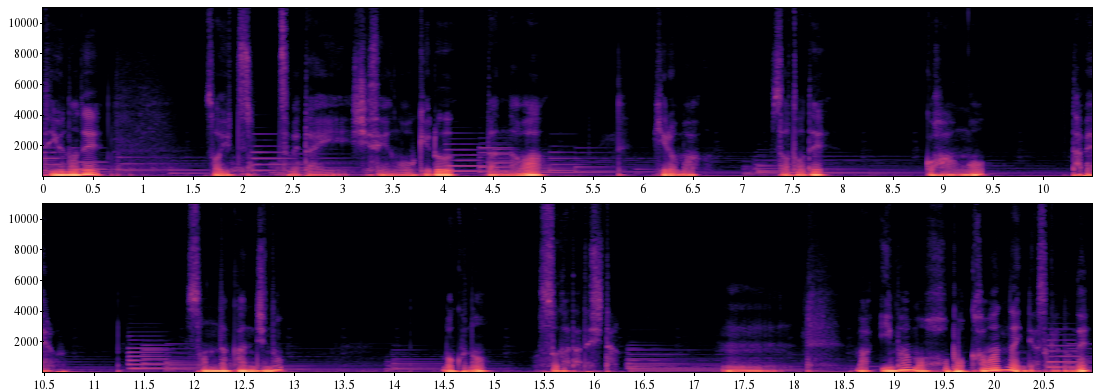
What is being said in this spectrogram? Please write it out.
ていうので、そういう冷たい視線を受ける旦那は、昼間、外でご飯を食べる。そんな感じの僕の姿でした。うん。まあ今もほぼ変わんないんですけどね。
